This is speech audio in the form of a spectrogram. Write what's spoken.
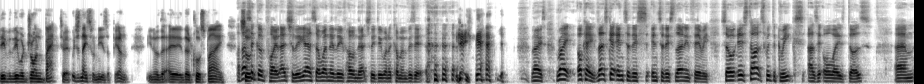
they, they were drawn back to it, which is nice for me as a parent, you know, that uh, they're close by. Oh, that's so, a good point, actually. Yeah, so when they leave home, they actually do want to come and visit. yeah, yeah. Nice. Right. Okay. Let's get into this into this learning theory. So it starts with the Greeks, as it always does. Um,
